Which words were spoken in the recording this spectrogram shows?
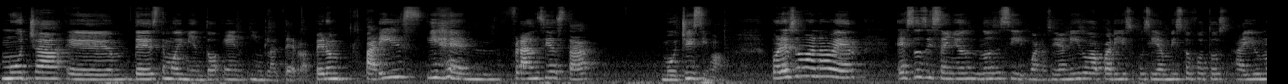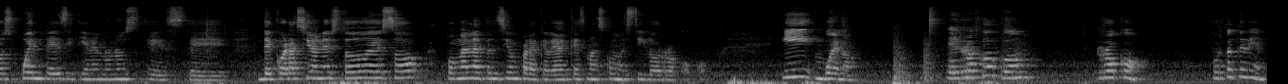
mucha eh, de este movimiento en Inglaterra. Pero en París y en Francia está muchísimo. Por eso van a ver estos diseños, no sé si, bueno, si han ido a París o si han visto fotos, hay unos puentes y tienen unos, este, decoraciones, todo eso, pongan la atención para que vean que es más como estilo rococo. Y bueno, el rococo, roco, pórtate bien.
